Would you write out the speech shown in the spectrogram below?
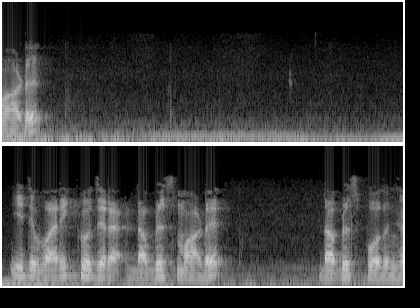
மாடு. இது வரி குதிரை டபுள்ஸ் மாடு. டபுள்ஸ் போதுங்க.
